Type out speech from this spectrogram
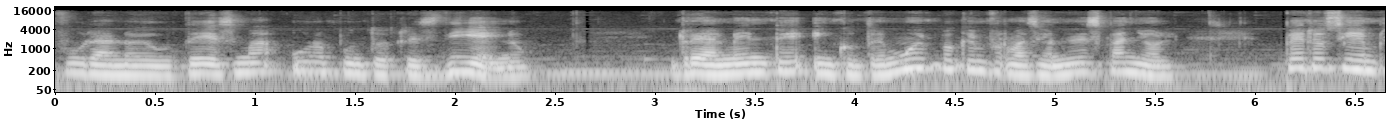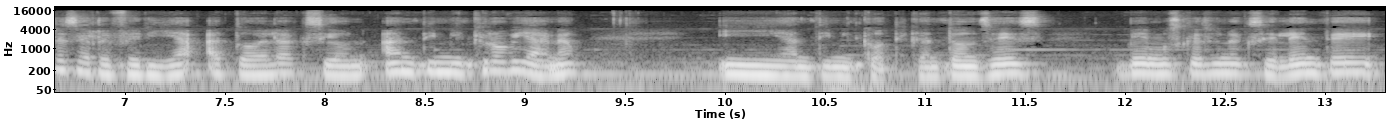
Furanoeudesma 1.3 dieno, realmente encontré muy poca información en español, pero siempre se refería a toda la acción antimicrobiana y antimicótica. Entonces, vemos que es un excelente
